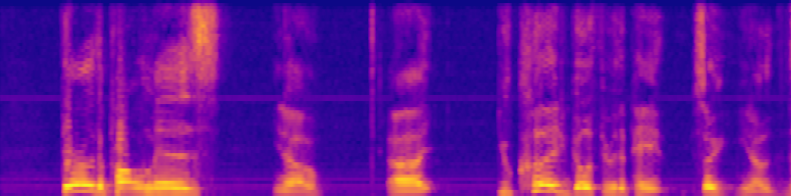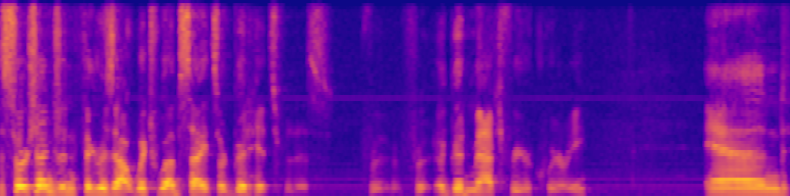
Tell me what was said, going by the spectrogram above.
there the problem is, you know, uh, you could go through the page. So, you know, the search engine figures out which websites are good hits for this, for, for a good match for your query. And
